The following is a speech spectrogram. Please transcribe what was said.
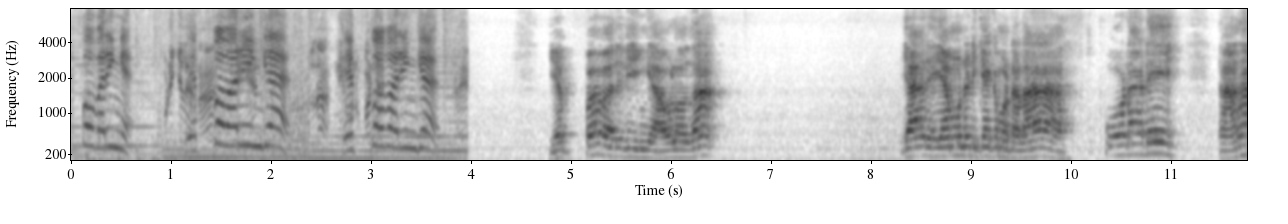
எப்ப வரீங்க? எப்ப வரீங்க? எப்ப வரீங்க? எப்ப வருவீங்க? அவ்வளவுதான். யாரு? ஏன் முன்னாடி கேட்க மாட்டாளா? போடாடே நானா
